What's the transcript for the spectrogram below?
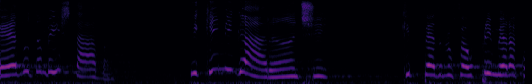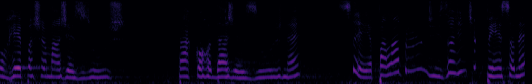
Pedro também estava. E quem me garante que Pedro foi o primeiro a correr para chamar Jesus, para acordar Jesus, né? Sei, a palavra não diz, a gente pensa, né?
